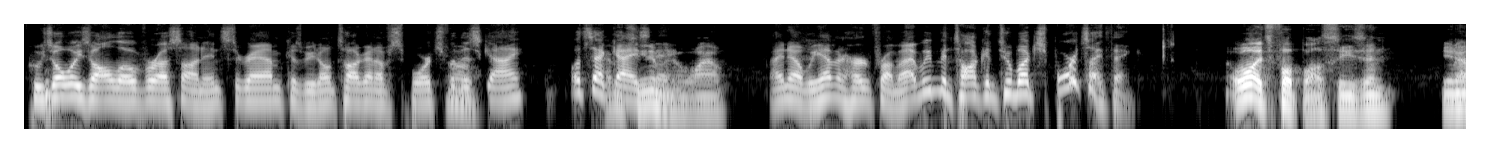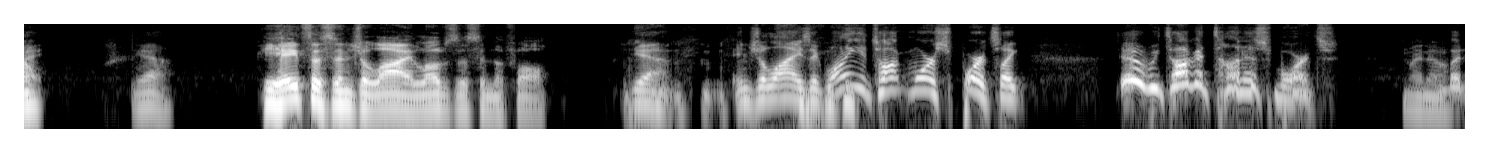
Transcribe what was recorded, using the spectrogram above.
who's always all over us on Instagram because we don't talk enough sports for oh, this guy. What's that guy's name? in a while. I know we haven't heard from him. We've been talking too much sports. I think. Well, it's football season, you know. Right. Yeah. He hates us in July, loves us in the fall. Yeah. In July, he's like, "Why don't you talk more sports?" Like, dude, we talk a ton of sports. I know. But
